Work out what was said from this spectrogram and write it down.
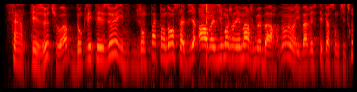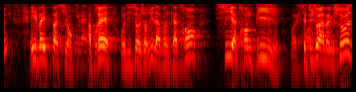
c'est un taiseux, tu vois. Donc les taiseux, ils n'ont pas tendance à dire Ah, vas-y, moi j'en ai marre, je me barre. Non, non, il va rester faire son petit truc et il va être patient. Va- Après, on dit ça aujourd'hui, il a 24 ans. Si à 30 piges, c'est toujours la même chose,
